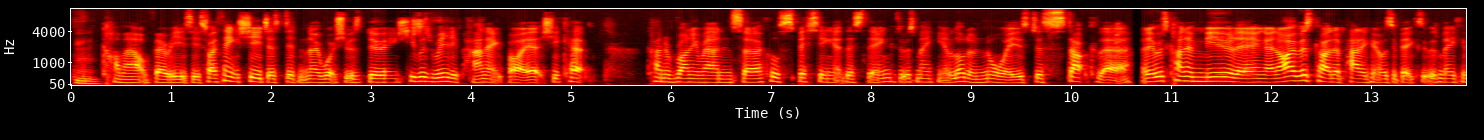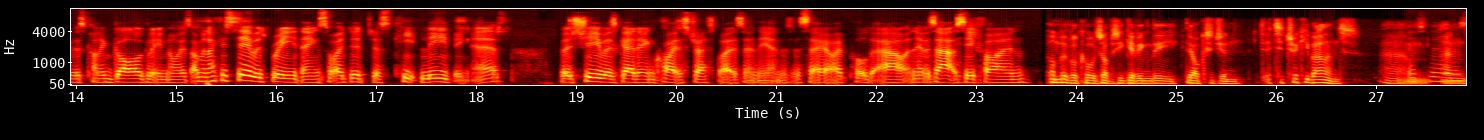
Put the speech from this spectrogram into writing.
mm. come out very easy. So I think she just didn't know what she was doing. She was really panicked by it. She kept kind of running around in circles, spitting at this thing because it was making a lot of noise, just stuck there. And it was kind of mewling. And I was kind of panicking a bit because it was making this kind of gargling noise. I mean, I could see it was breathing. So I did just keep leaving it. But she was getting quite stressed by it. So in the end, as I say, I pulled it out and it was absolutely fine. Umbilical cord is obviously giving the, the oxygen. It's a tricky balance. Um, and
